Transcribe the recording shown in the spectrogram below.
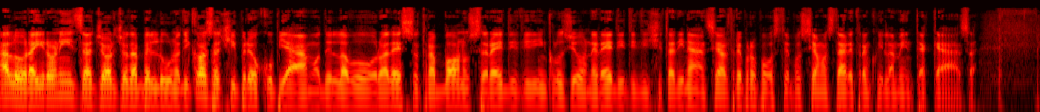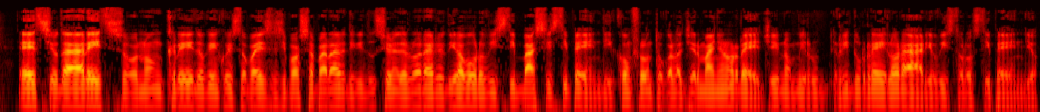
Allora, ironizza Giorgio da Belluno, di cosa ci preoccupiamo del lavoro? Adesso tra bonus, redditi di inclusione, redditi di cittadinanza e altre proposte possiamo stare tranquillamente a casa. Ezio da Arezzo, non credo che in questo paese si possa parlare di riduzione dell'orario di lavoro visti i bassi stipendi, il confronto con la Germania non regge, io non mi ridurrei l'orario visto lo stipendio.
